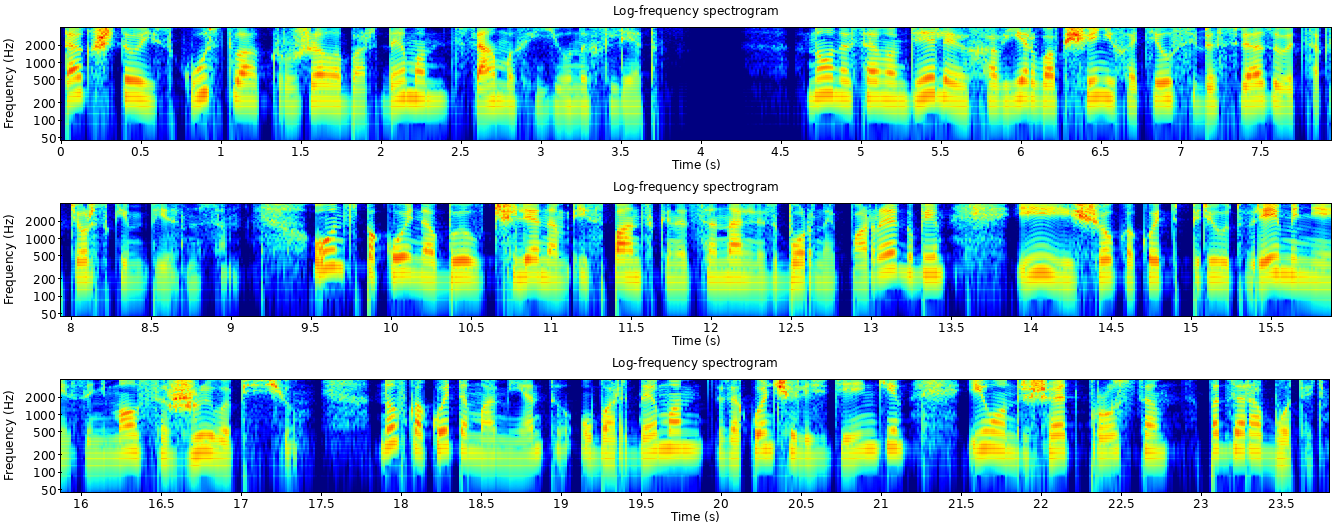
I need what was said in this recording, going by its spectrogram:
Так что искусство окружало Бардема с самых юных лет. Но на самом деле Хавьер вообще не хотел себя связывать с актерским бизнесом. Он спокойно был членом испанской национальной сборной по регби и еще какой-то период времени занимался живописью. Но в какой-то момент у Бардема закончились деньги, и он решает просто подзаработать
